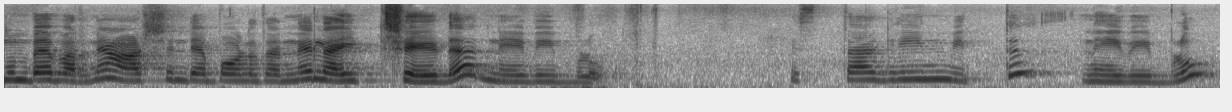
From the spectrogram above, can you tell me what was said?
മുമ്പേ പറഞ്ഞ ആഷിന്റെ പോലെ തന്നെ light shade navy blue. Pista green with navy blue.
